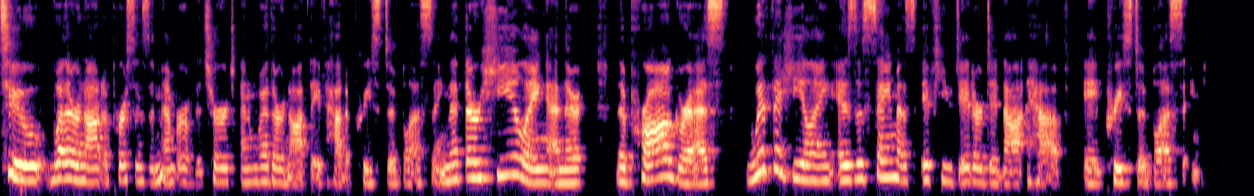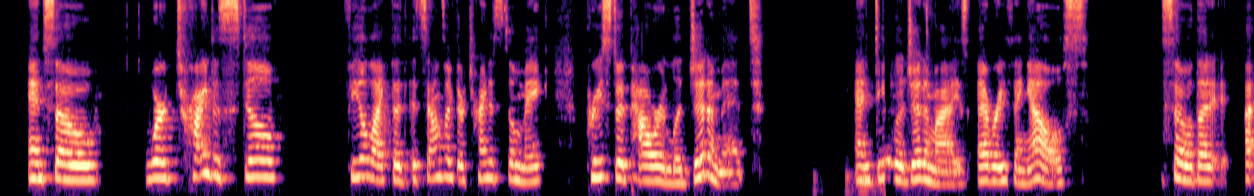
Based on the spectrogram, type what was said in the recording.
to whether or not a person's a member of the church and whether or not they've had a priesthood blessing. That their healing and their the progress with the healing is the same as if you did or did not have a priesthood blessing. And so we're trying to still feel like that it sounds like they're trying to still make priesthood power legitimate and delegitimize everything else so that uh,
